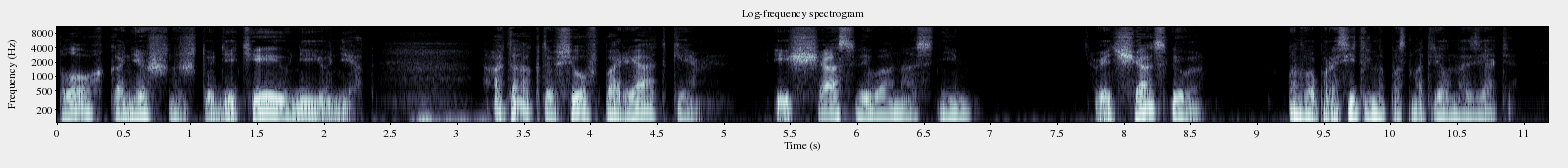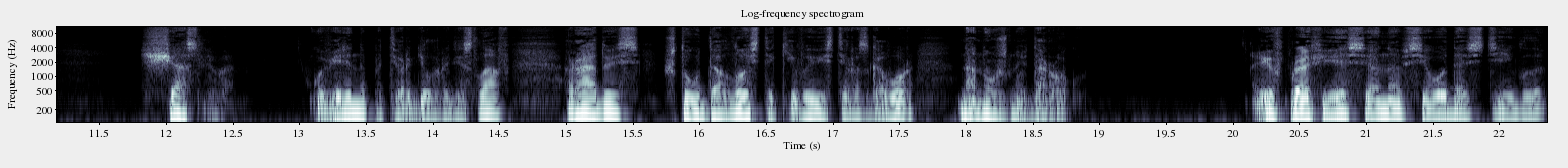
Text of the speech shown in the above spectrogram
Плохо, конечно, что детей у нее нет. А так-то все в порядке, и счастлива она с ним. Ведь счастлива? Он вопросительно посмотрел на зятя. Счастлива, уверенно подтвердил Радислав, радуясь, что удалось таки вывести разговор на нужную дорогу. И в профессии она всего достигла,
